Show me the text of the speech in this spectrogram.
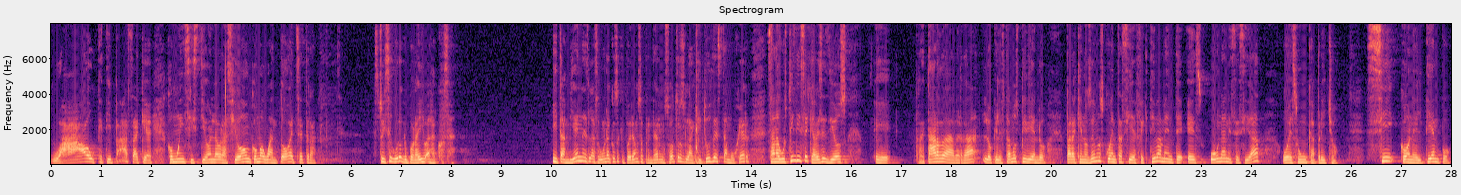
¡Wow! ¿Qué te pasa? ¿Qué, ¿Cómo insistió en la oración? ¿Cómo aguantó? Etcétera. Estoy seguro que por ahí va la cosa. Y también es la segunda cosa que podríamos aprender nosotros, la actitud de esta mujer. San Agustín dice que a veces Dios eh, retarda, ¿verdad?, lo que le estamos pidiendo para que nos demos cuenta si efectivamente es una necesidad o es un capricho. Si con el tiempo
